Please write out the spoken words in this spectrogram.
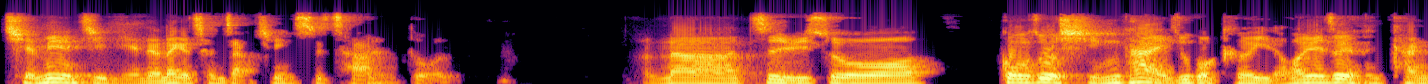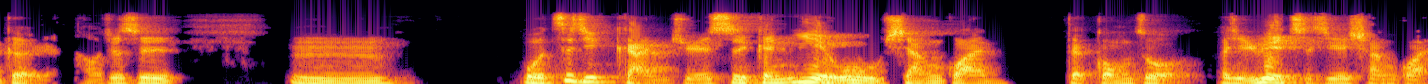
前面几年的那个成长性是差很多的。那至于说工作形态，如果可以的话，因为这个很看个人哦，就是嗯，我自己感觉是跟业务相关的工作，而且越直接相关，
